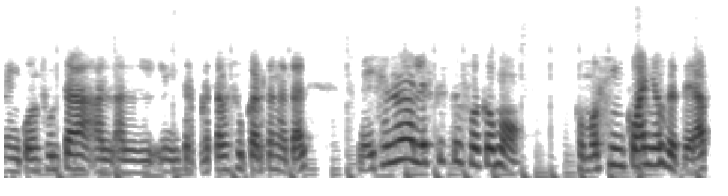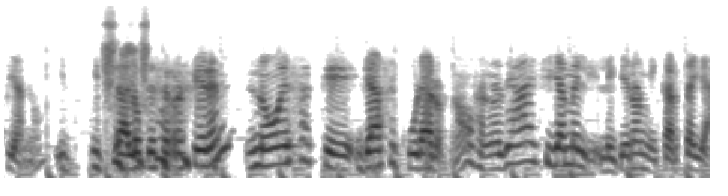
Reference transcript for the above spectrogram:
en consulta al, al, interpretar su carta natal me dicen, no, es que esto fue como como cinco años de terapia, ¿no? Y, a lo que se refieren no es a que ya se curaron, ¿no? O sea, no es de, ay, sí, ya me leyeron mi carta, ya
